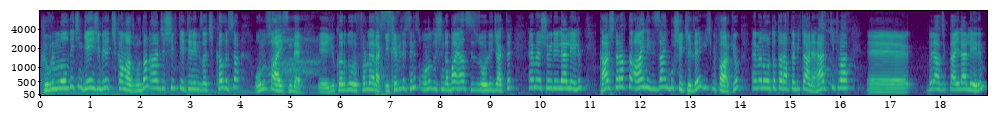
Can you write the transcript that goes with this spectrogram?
Kıvrımlı olduğu için Genji bile çıkamaz buradan. Ancak shift yeteneğimiz açık kalırsa onun sayesinde e, yukarı doğru fırlayarak geçebilirsiniz. Onun dışında bayağı sizi zorlayacaktır. Hemen şöyle ilerleyelim. Karşı tarafta aynı dizayn bu şekilde. Hiçbir fark yok. Hemen orta tarafta bir tane health kit var. Ee, birazcık daha ilerleyelim.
